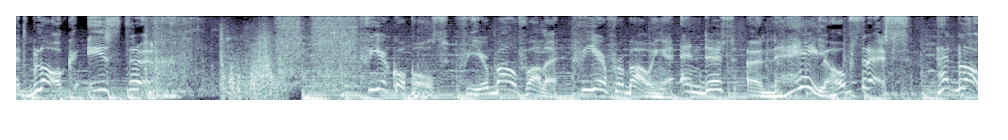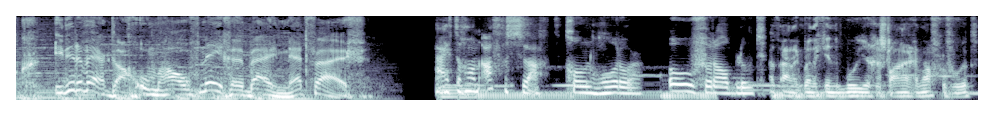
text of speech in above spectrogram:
Het blok is terug. Vier koppels, vier bouwvallen, vier verbouwingen en dus een hele hoop stress. Het blok, iedere werkdag om half negen bij net vijf. Hij heeft er gewoon afgeslacht. Gewoon horror. Overal bloed. Uiteindelijk ben ik in de boeien geslagen en afgevoerd.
